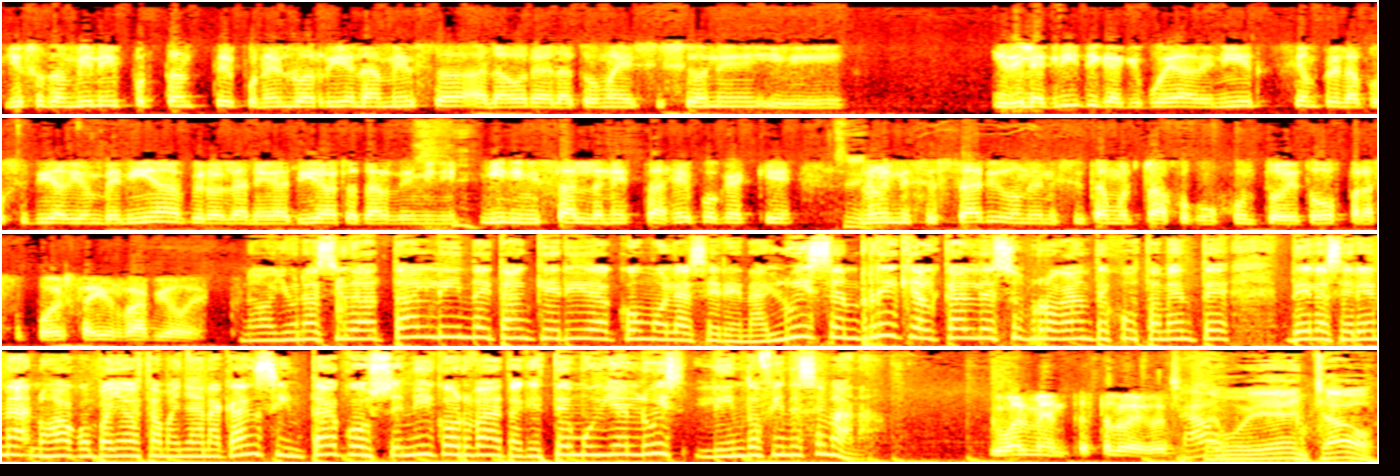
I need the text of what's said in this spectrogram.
Y eso también es importante ponerlo arriba de la mesa a la hora de la toma de decisiones y, y de la crítica que pueda venir, siempre la positiva bienvenida, pero la negativa tratar de minimizarla en estas épocas que no es necesario, donde necesitamos el trabajo conjunto de todos para poder salir rápido de esto. No, y una ciudad tan linda y tan querida como La Serena. Luis Enrique, alcalde subrogante justamente de La Serena, nos ha acompañado esta mañana acá en Sin Tacos ni Corbata. Que esté muy bien, Luis. Lindo fin de semana. Igualmente, hasta luego. Chao. muy bien, chao.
